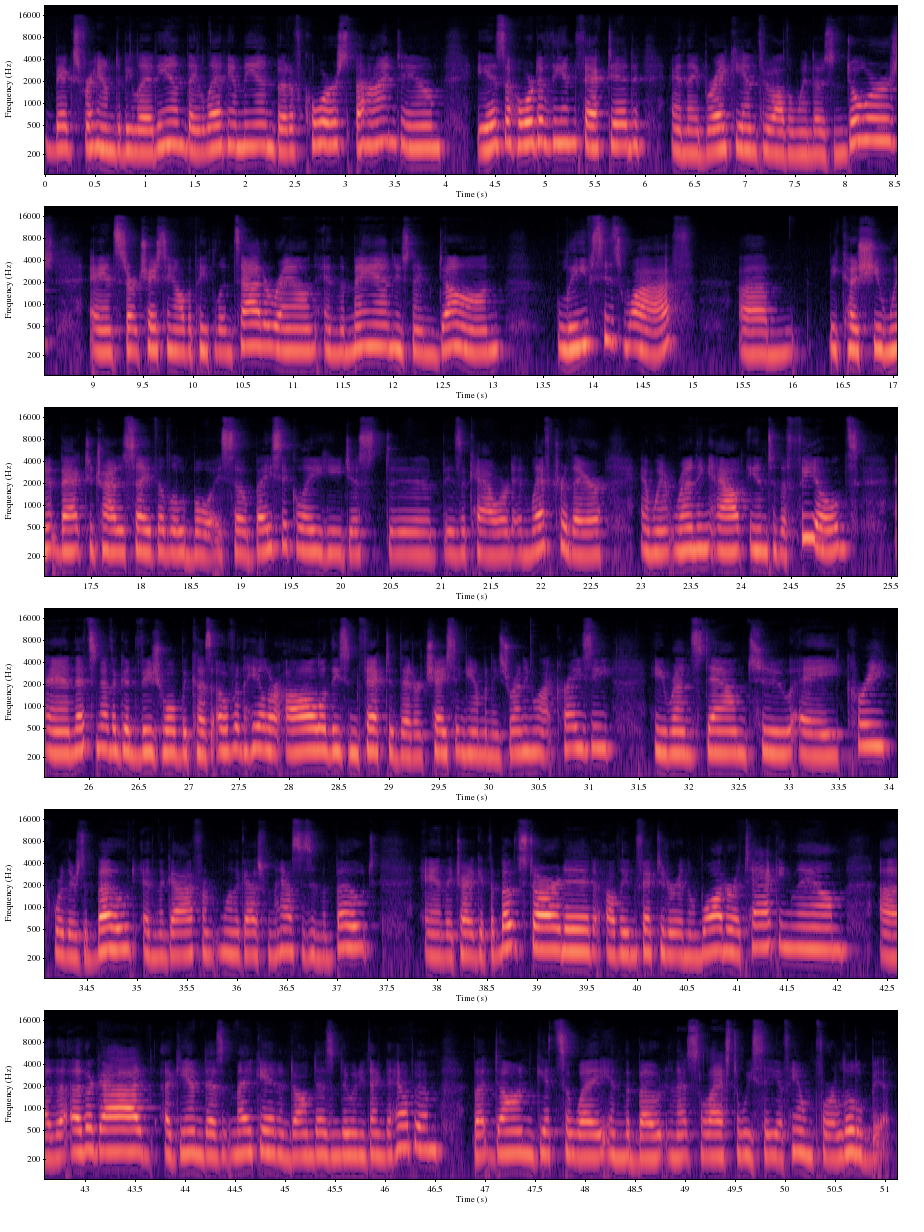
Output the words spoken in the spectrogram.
begs for him to be let in. They let him in, but of course, behind him is a horde of the infected, and they break in through all the windows and doors and start chasing all the people inside around. And the man, who's named Don, leaves his wife um, because she went back to try to save the little boy. So basically, he just uh, is a coward and left her there and went running out into the fields and that's another good visual because over the hill are all of these infected that are chasing him, and he's running like crazy. He runs down to a creek where there's a boat, and the guy from one of the guys from the house is in the boat, and they try to get the boat started. All the infected are in the water attacking them. Uh, the other guy again doesn't make it, and Don doesn't do anything to help him. But Don gets away in the boat, and that's the last we see of him for a little bit.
